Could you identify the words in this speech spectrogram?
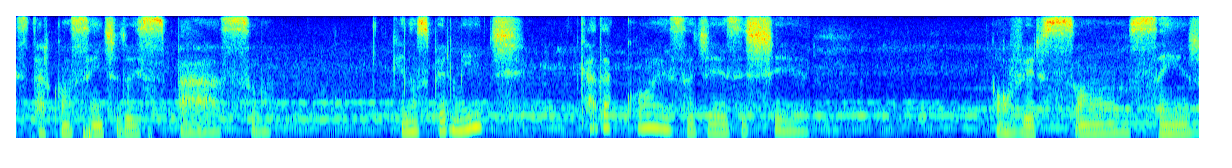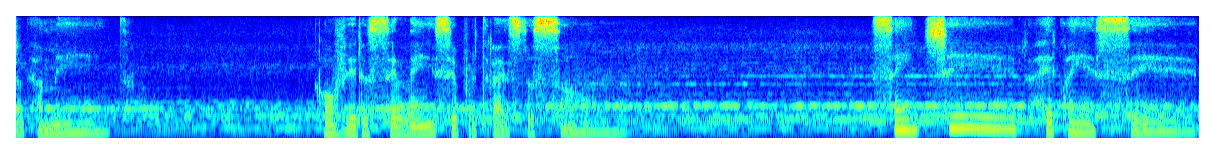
estar consciente do espaço que nos permite cada coisa de existir, ouvir sons sem julgamento. Ouvir o silêncio por trás do som, sentir, reconhecer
